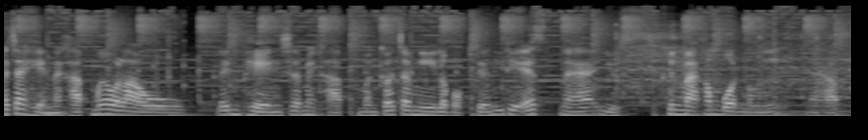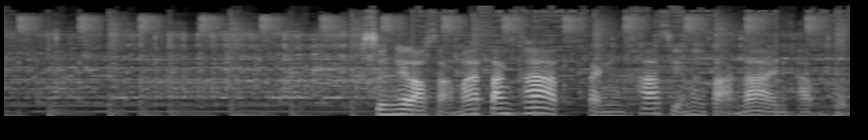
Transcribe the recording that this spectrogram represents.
ละจะเห็นนะครับเมื่อเราเล่นเพลงใช่ไหมครับ มันก็จะมีระบบเสียง DTS นะฮะอยู่ขึ้นมาข้างบนตรงนี้นะครับ ซึ่งให้เราสามารถตั้งค่าแต่งค่าเสียงต่างๆได้นะครับผม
